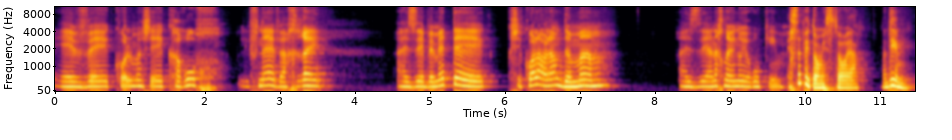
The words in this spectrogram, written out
אה, וכל מה שכרוך לפני ואחרי. אז באמת, כשכל העולם דמם, אז אנחנו היינו ירוקים. איך זה פתאום היסטוריה? מדהים.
